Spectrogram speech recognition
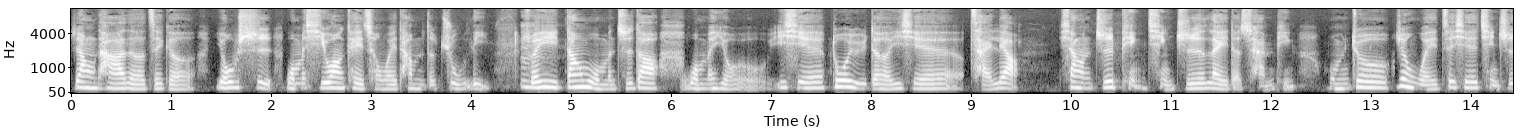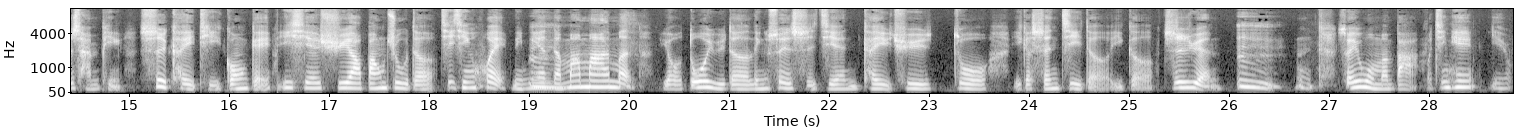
让他的这个优势，我们希望可以成为他们的助力。嗯。所以，当我们知道我们有一些多余的一些材料，像织品、请织类的产品，我们就认为这些请织产品是可以提供给一些需要帮助的基金会里面的妈妈们，有多余的零碎时间可以去。做一个生计的一个资源，嗯。嗯，所以我们把我今天也有，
